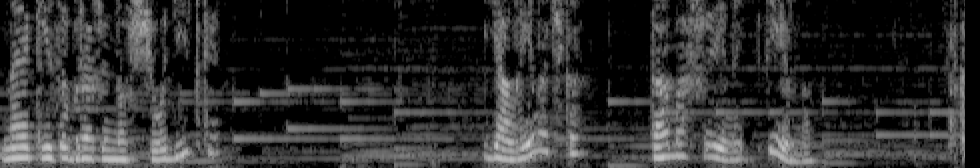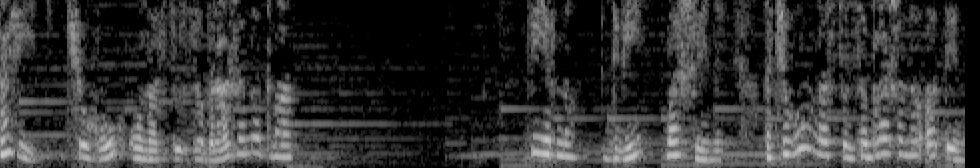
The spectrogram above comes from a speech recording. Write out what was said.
на якій зображено що, дітки? Ялиночка та машини, вірно. Скажіть, чого у нас тут зображено два? Вірно, дві машини. А чого у нас тут зображено один?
